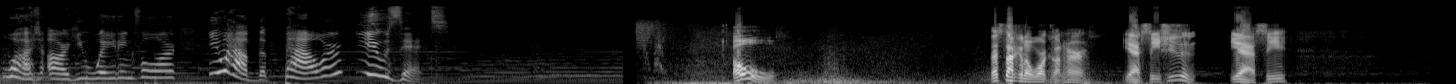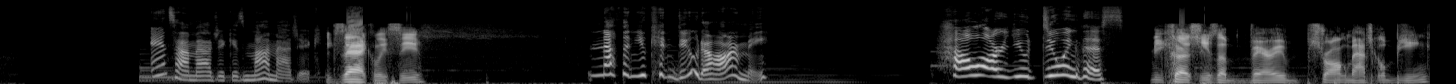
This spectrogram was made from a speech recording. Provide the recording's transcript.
What are you waiting for? You have the power. Use it. Oh. That's not gonna work on her. Yeah, see, she's in. Yeah, see? Anti magic is my magic. Exactly, see? Nothing you can do to harm me. How are you doing this? Because she's a very strong magical being.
